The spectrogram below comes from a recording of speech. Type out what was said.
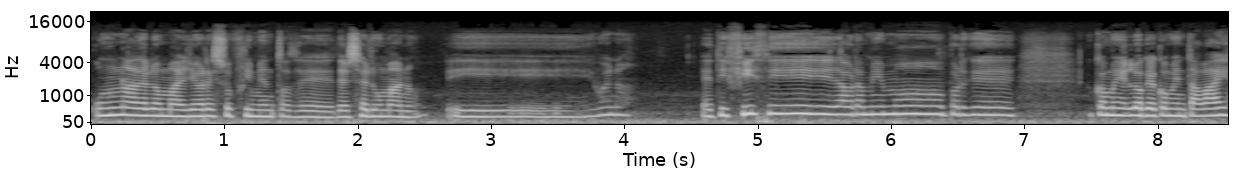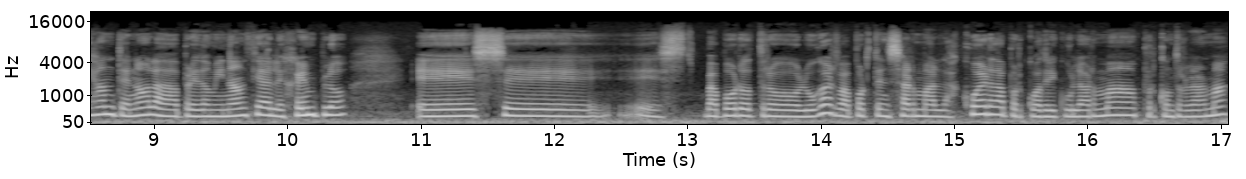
uno de los mayores sufrimientos del ser humano. Y, bueno, es difícil ahora mismo porque lo que comentabais antes, ¿no? La predominancia, el ejemplo. Es, eh, es, va por otro lugar, va por tensar más las cuerdas, por cuadricular más, por controlar más.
